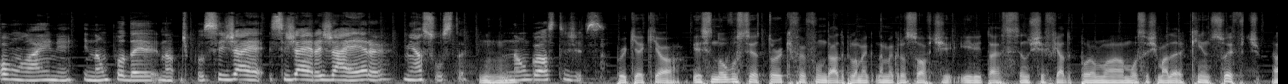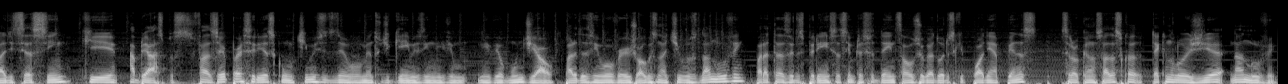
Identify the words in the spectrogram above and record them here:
online e não poder. Não, tipo, se já, é, se já era, já era, me assusta. Uhum. Não gosto disso. Porque aqui, ó, esse novo setor que foi fundado pela na Microsoft, ele tá sendo chefiado por uma moça chamada Kim Swift. Ela disse assim que, abre aspas, fazer parcerias com times de desenvolvimento de games em nível, nível mundial para desenvolver jogos nativos na nuvem para trazer experiências sem precedentes aos jogadores que podem apenas ser alcançadas com a tecnologia na nuvem.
